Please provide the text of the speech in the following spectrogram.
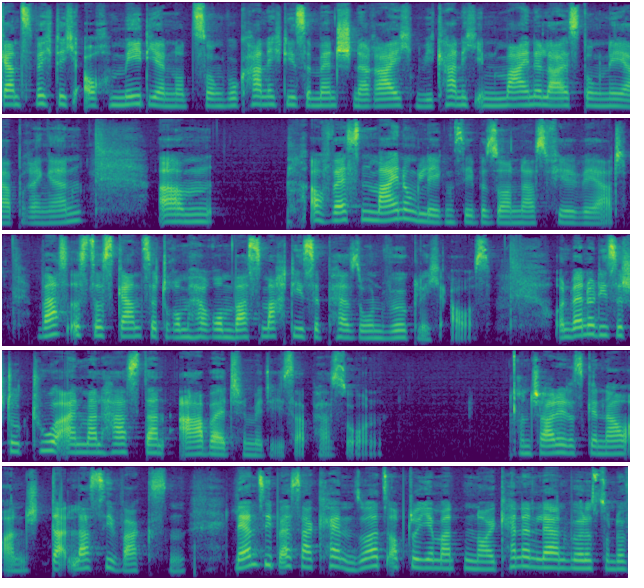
ganz wichtig auch Mediennutzung. Wo kann ich diese Menschen erreichen? Wie kann ich ihnen meine Leistung näher bringen? Ähm, auf wessen Meinung legen Sie besonders viel Wert? Was ist das Ganze drumherum? Was macht diese Person wirklich aus? Und wenn du diese Struktur einmal hast, dann arbeite mit dieser Person. Und schau dir das genau an. Lass sie wachsen. Lern sie besser kennen, so als ob du jemanden neu kennenlernen würdest und du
